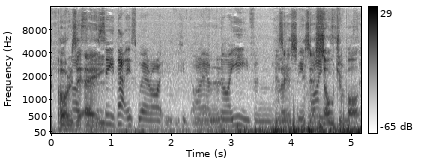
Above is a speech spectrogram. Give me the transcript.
or is I it a see that is where i i am Yeah. naive and is and it a, is it a soldier bot?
